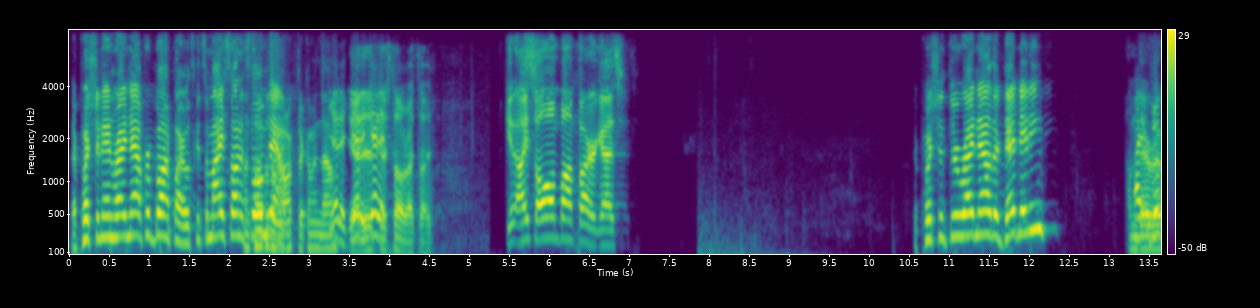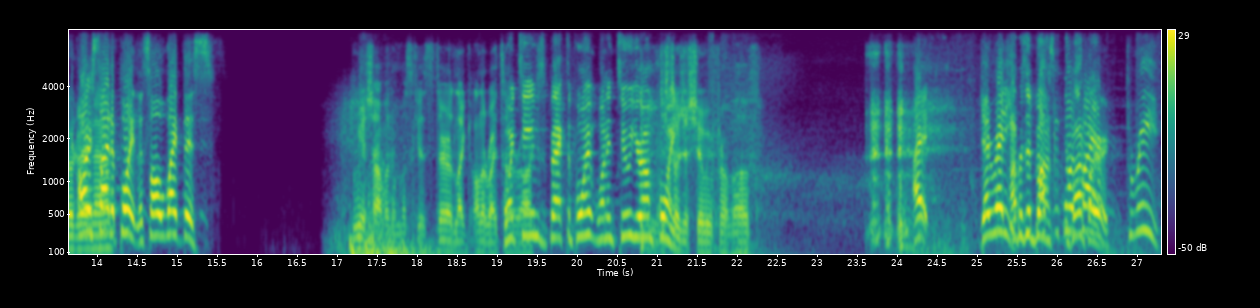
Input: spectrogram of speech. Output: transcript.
They're pushing in right now for bonfire. Let's get some ice on it. On Slow top them of the down. rock, they're coming down. Get it, Yeah, get they're, it, get they're it. still right side. Get ice all on bonfire, guys. They're pushing through right now. They're detonating. I'm Alright, their look road our right side now. of point. Let's all wipe this. Give me a shot with the muskets. They're like on the right side. Point of rocks. teams back to point. One and two. You're on They're still point. just shooting from above. Alright, get ready. Opposite bon- Opposite bonfire. bonfire. Three,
